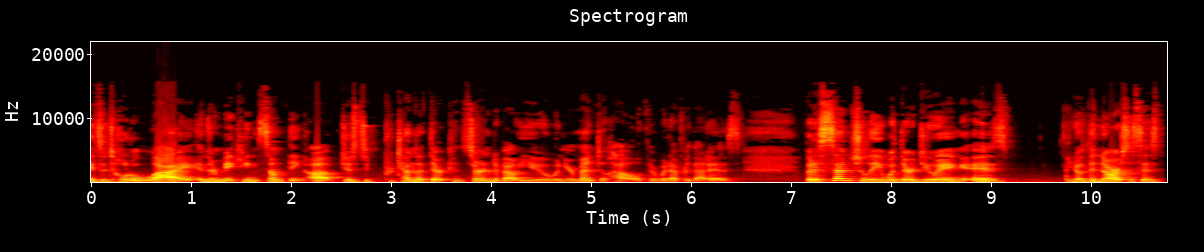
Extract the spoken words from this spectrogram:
it's a total lie and they're making something up just to pretend that they're concerned about you and your mental health or whatever that is. But essentially, what they're doing is you know, the narcissist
